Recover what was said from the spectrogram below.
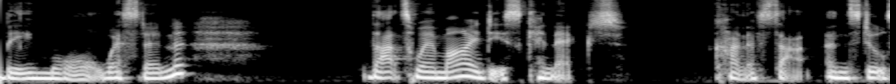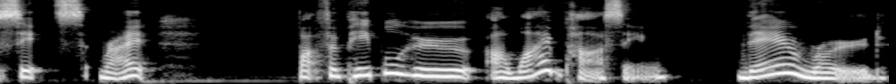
being more Western, that's where my disconnect kind of sat and still sits, right? But for people who are white passing, their road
